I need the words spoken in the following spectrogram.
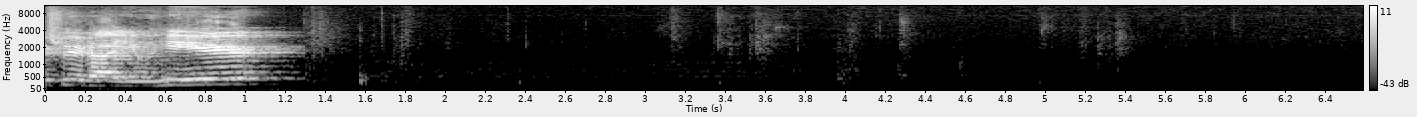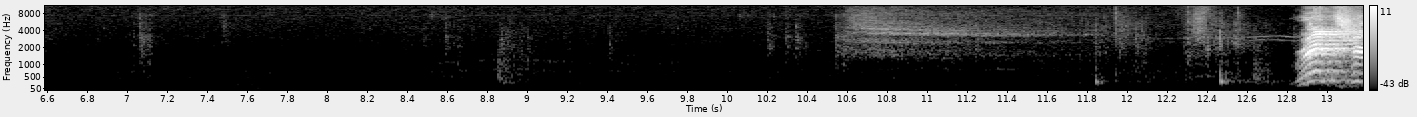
Richard, are you here? Richard!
